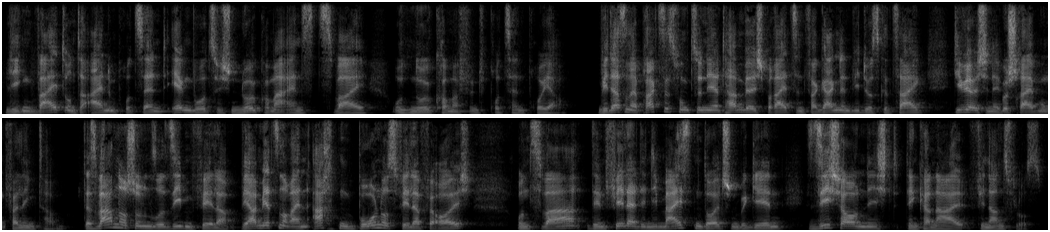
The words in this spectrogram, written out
liegen weit unter einem Prozent, irgendwo zwischen 0,12 und 0,5 Prozent pro Jahr. Wie das in der Praxis funktioniert, haben wir euch bereits in vergangenen Videos gezeigt, die wir euch in der Beschreibung verlinkt haben. Das waren auch schon unsere sieben Fehler. Wir haben jetzt noch einen achten Bonusfehler für euch und zwar den Fehler, den die meisten Deutschen begehen. Sie schauen nicht den Kanal Finanzfluss.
